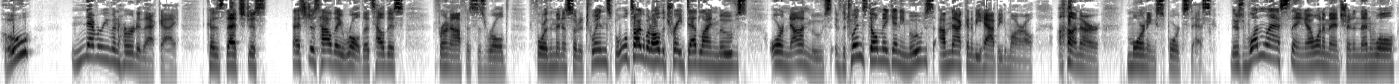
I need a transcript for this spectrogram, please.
who? Never even heard of that guy. Cause that's just, that's just how they roll. That's how this front office has rolled for the Minnesota Twins. But we'll talk about all the trade deadline moves or non-moves. If the Twins don't make any moves, I'm not going to be happy tomorrow on our morning sports desk. There's one last thing I want to mention and then we'll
